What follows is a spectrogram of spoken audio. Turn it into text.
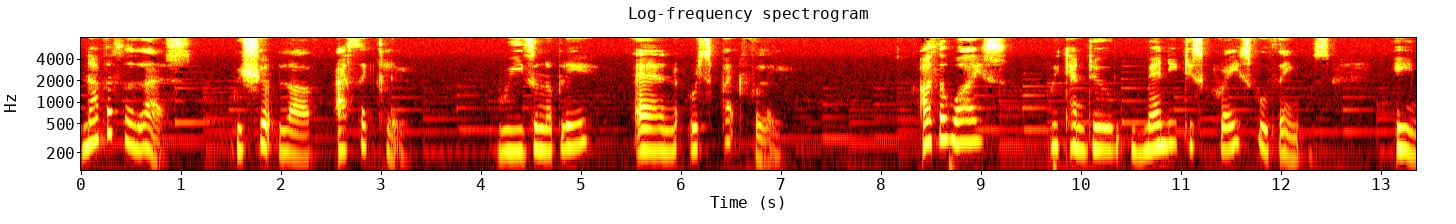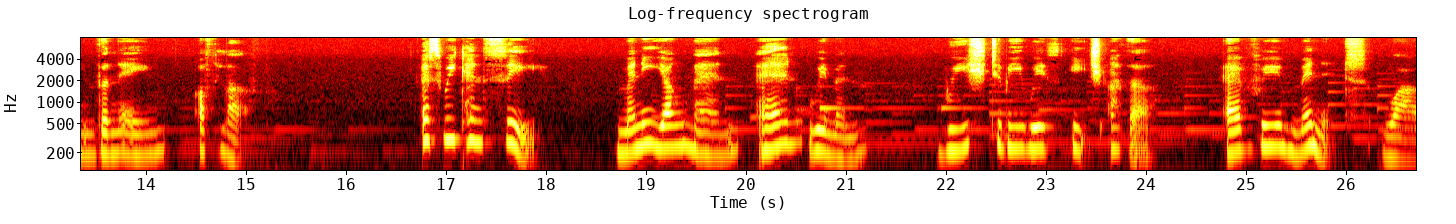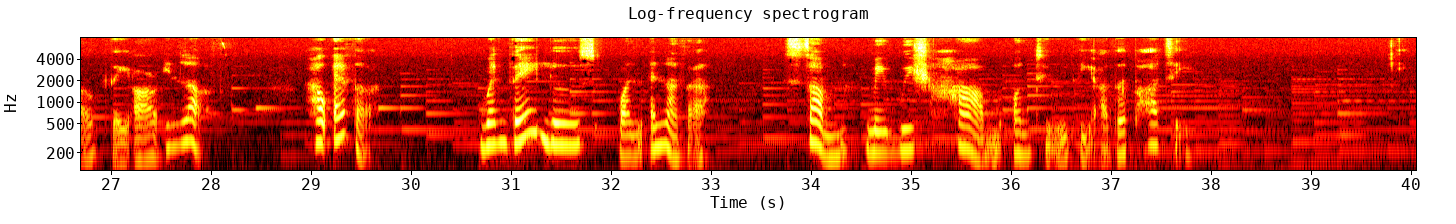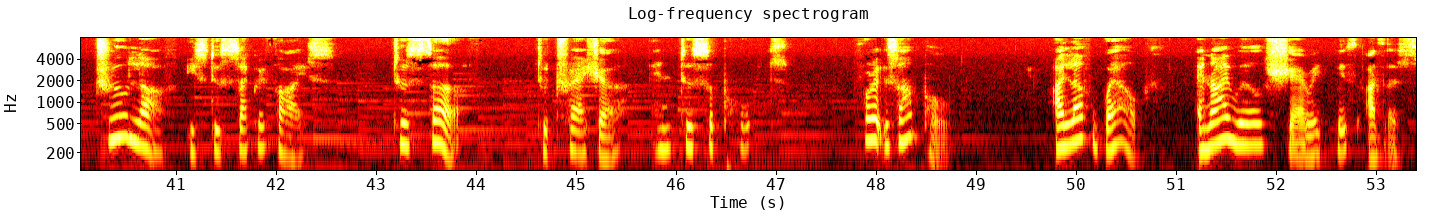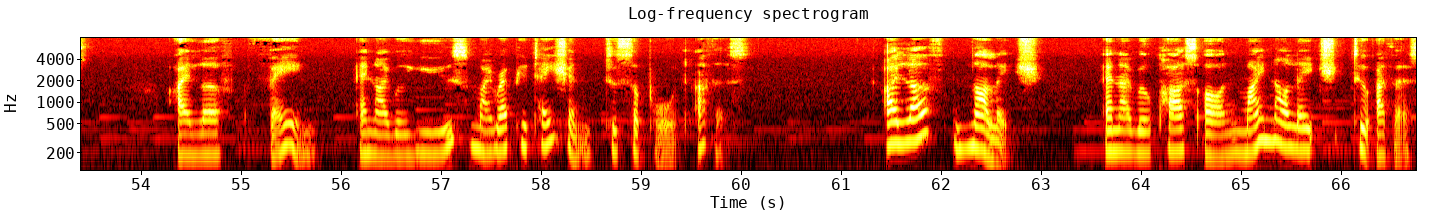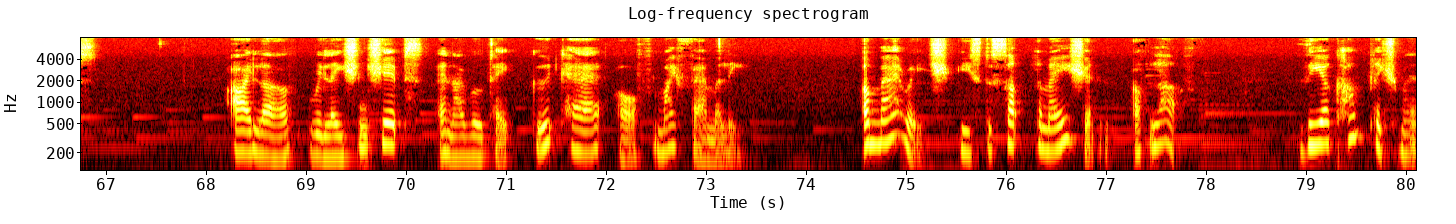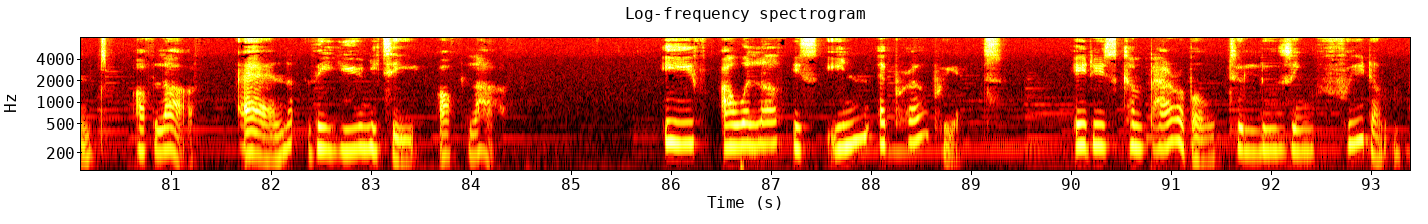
Nevertheless, we should love ethically, reasonably, and respectfully. Otherwise, we can do many disgraceful things in the name of love. As we can see, many young men and women wish to be with each other every minute while they are in love. However, when they lose one another, some may wish harm unto the other party. True love is to sacrifice, to serve, to treasure, and to support. For example, I love wealth and I will share it with others. I love fame and I will use my reputation to support others. I love knowledge and I will pass on my knowledge to others. I love relationships and I will take good care of my family. A marriage is the sublimation of love, the accomplishment of love, and the unity of love. If our love is inappropriate, it is comparable to losing freedom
